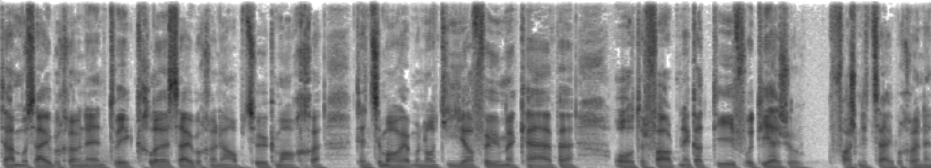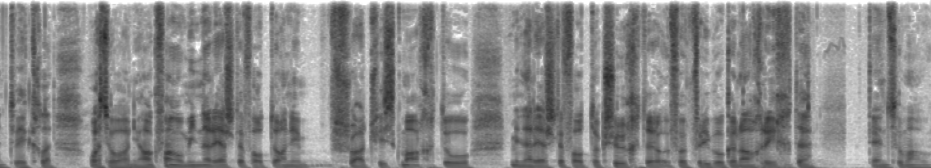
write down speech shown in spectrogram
Da hat man selber können entwickeln, selber können Abzüge machen. Dann zumal hat man noch Dia-Filme gegeben oder Farbnegativ und die hast du fast nicht selber können entwickeln. Und so habe ich angefangen. Und meine ersten Foto habe ich schwarz gemacht und meine ersten Fotogeschichten für die Freiburger Nachrichten dann zumal.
